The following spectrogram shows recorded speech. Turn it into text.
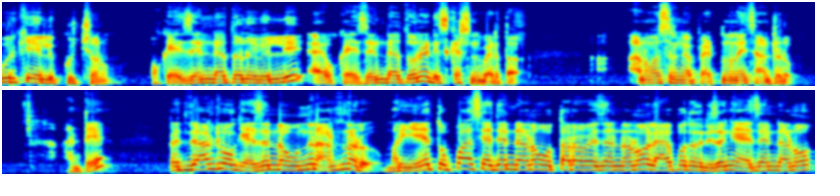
ఊరికే వెళ్ళి కూర్చోను. ఒక ఎజెండాతోనే వెళ్ళి ఆ ఒక ఎజెండాతోనే డిస్కషన్ పెడతా. అనవసరంగా పెట్టననేసి అంటాడు. అంటే ప్రతి దాంట్లో ఒక ఎజెండా ఉందని అంటున్నాడు. మరి ఏ తుపాసి ఎజెండానో ఉత్తర ఎజెండానో లేకపోతే అది నిజంగా ఎజెండానో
